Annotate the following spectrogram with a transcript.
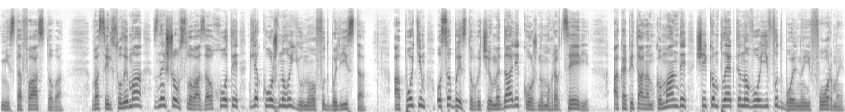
міста Фастова. Василь Сулема знайшов слова заохоти для кожного юного футболіста. А потім особисто вручив медалі кожному гравцеві, а капітанам команди ще й комплекти нової футбольної форми.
